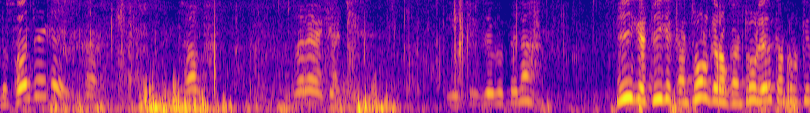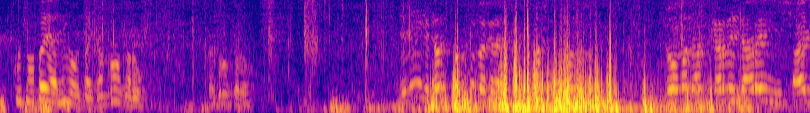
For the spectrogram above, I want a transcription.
नुकसान दे गए। नज़र आया क्या चीज़? ये चीज़ देखो पहला। ठीक है ठीक है कंट्रोल करो कंट्रोल यार कंट्रोल कुछ होता है या नहीं होता है? कंट्रोल करो कंट्रोल करो। ये नहीं कि डर सबको लग रहा है। जो हम हम करने जा रहे हैं शायद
